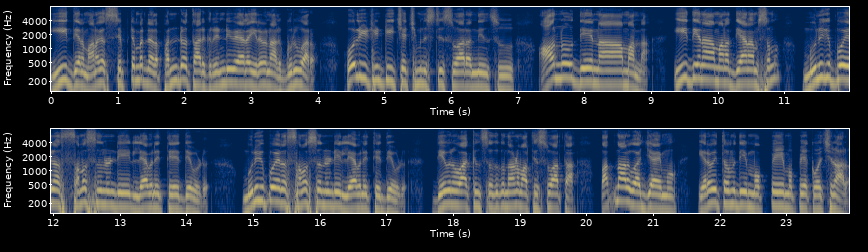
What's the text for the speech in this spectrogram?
ఈ దినం అనగా సెప్టెంబర్ నెల పన్నెండో తారీఖు రెండు వేల ఇరవై నాలుగు గురువారం హోలీ ట్వంటీ చర్చ్ మినిస్ట్రీస్ వారు అందించు అనుదేనామన్న. ఈ దిన మన ధ్యానాంశం మునిగిపోయిన సమస్యల నుండి లేవనెత్తే దేవుడు. మునిగిపోయిన సమస్య నుండి లేవనెత్తే దేవుడు. దేవుని వాక్యం చదువుకుందాం మా తిస్వార్త పద్నాలుగు అధ్యాయము ఇరవై తొమ్మిది ముప్పై ముప్పై ఒక్క వచ్చినారు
